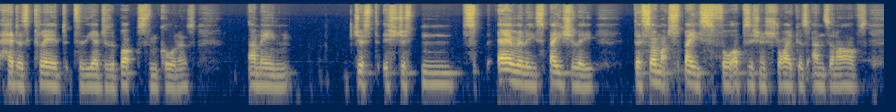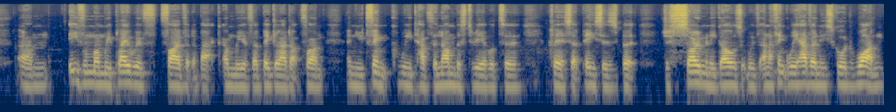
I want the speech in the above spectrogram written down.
headers cleared to the edge of the box from corners. I mean, just it's just aerially, spatially, there's so much space for opposition strikers and centre halves. Um, even when we play with five at the back and we have a big lad up front, and you'd think we'd have the numbers to be able to clear set pieces, but just so many goals that we've, and I think we have only scored one.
